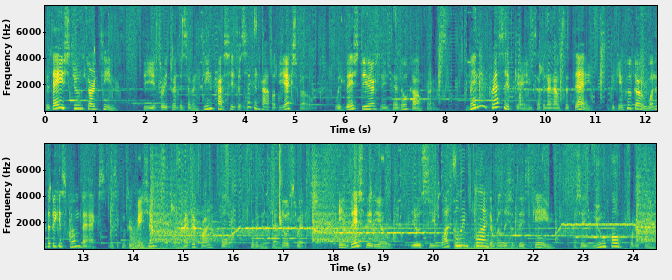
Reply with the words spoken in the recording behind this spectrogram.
Today is June 13th. The E3 2017 has hit the second half of the expo, with this year's Nintendo conference. Many impressive games have been announced today, but the game who got one of the biggest comebacks was the confirmation of Metroid Prime 4 for the Nintendo Switch. In this video, you'll see what will imply the release of this game as a new hope for the Prime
